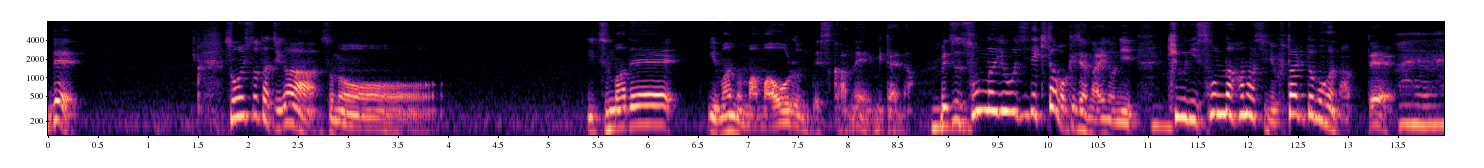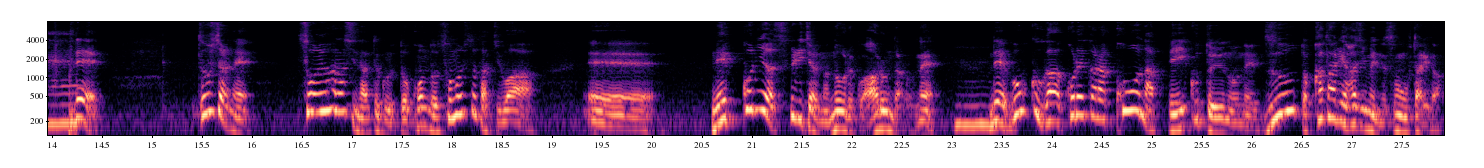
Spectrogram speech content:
んでその人たちがそのいつまで今のままおるんですかね？みたいな。別にそんな用事で来たわけじゃないのに、急にそんな話に2人ともがなって、でそしたらねそういう話になってくると今度その人たちは、えー根っこにはスピリチュアルな能力はあるんだろうね、うん。で僕がこれからこうなっていくというのをねずーっと語り始めるんでその2人が。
